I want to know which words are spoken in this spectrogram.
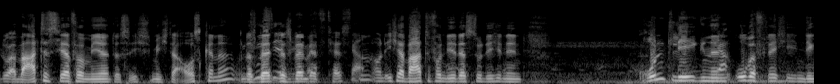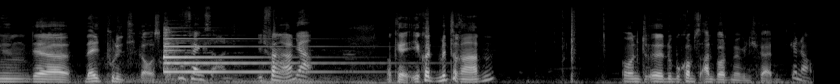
du erwartest ja von mir, dass ich mich da auskenne. Und das, werd, das werden wir jetzt testen. Ja. Und ich erwarte von dir, dass du dich in den grundlegenden, Ja. oberflächlichen Dingen der Weltpolitik auskennst. Du fängst an. Ich fange an? Ja, Okay, ihr könnt mitraten. Und äh, du bekommst Antwortmöglichkeiten. genau.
